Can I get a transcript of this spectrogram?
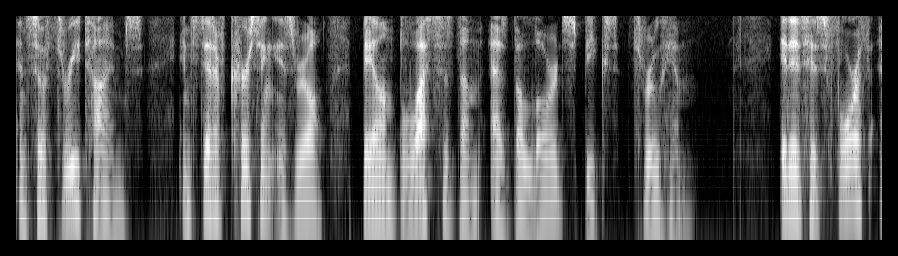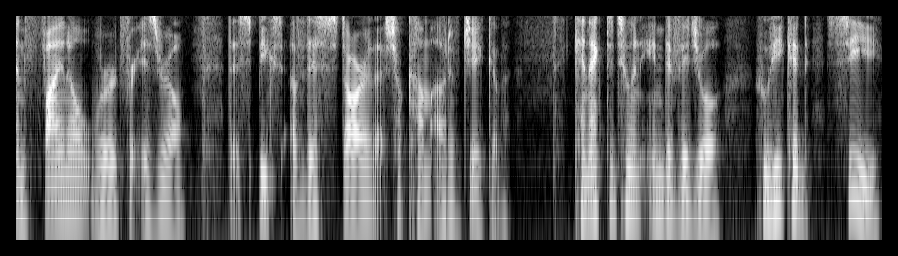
And so, three times, instead of cursing Israel, Balaam blesses them as the Lord speaks through him. It is his fourth and final word for Israel that speaks of this star that shall come out of Jacob connected to an individual who he could see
